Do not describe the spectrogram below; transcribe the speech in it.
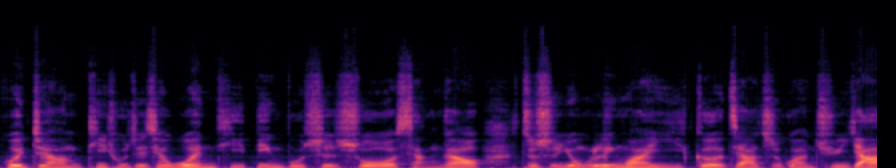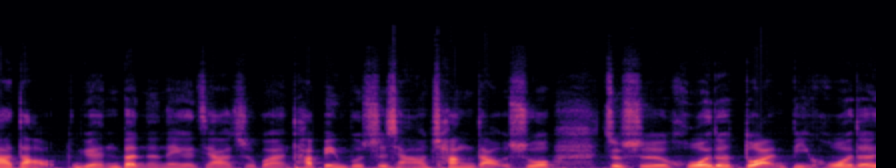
会这样提出这些问题，并不是说想要就是用另外一个价值观去压倒原本的那个价值观，他并不是想要倡导说就是活得短比活得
